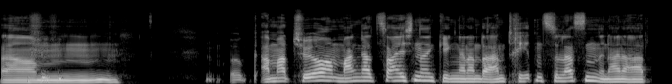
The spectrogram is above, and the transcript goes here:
ähm, Amateur-Manga-Zeichner gegeneinander antreten zu lassen in einer Art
